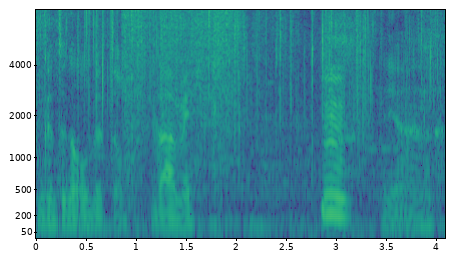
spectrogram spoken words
Ang ganito ng ugat to. Ang dami. Hmm. Ayan.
